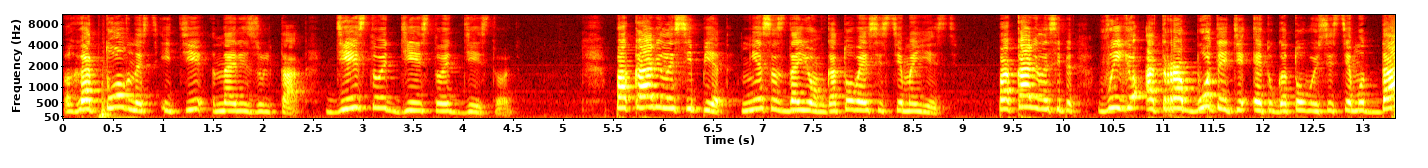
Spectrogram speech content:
готовность идти на результат, действовать, действовать, действовать. Пока велосипед не создаем, готовая система есть. Пока велосипед, вы ее отработаете, эту готовую систему, да,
